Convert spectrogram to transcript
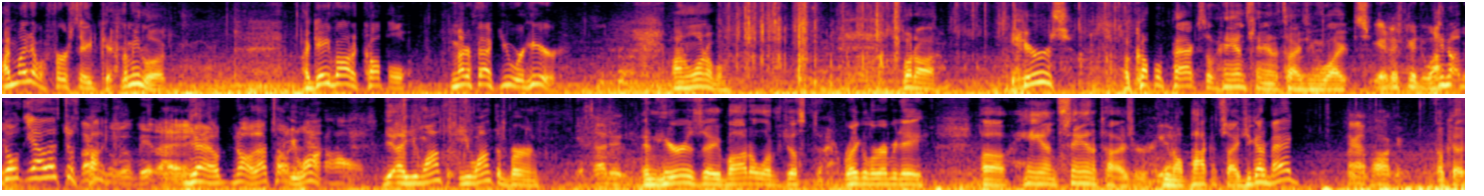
I might have a first aid kit. Let me look. I gave out a couple. Matter of fact, you were here on one of them. But uh, here's a couple packs of hand sanitizing wipes. Yeah, that's good to. You know, don't. Yeah, that's just. burns a little bit. Hey. Yeah, no, that's what you want. Alcohol. Yeah, you want the, you want the burn. Yes, I do. And here is a bottle of just regular everyday uh, hand sanitizer. You know, pocket size. You got a bag? I got a pocket. Okay.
